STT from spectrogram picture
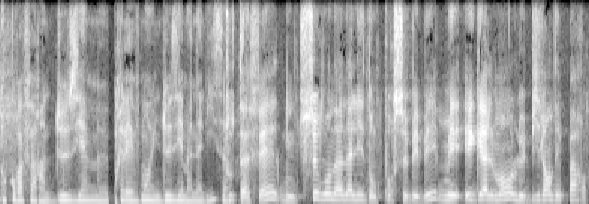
Donc on va faire un deuxième prélèvement, une deuxième analyse. Tout à fait, une seconde analyse donc pour ce bébé, mais également le bilan des parents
